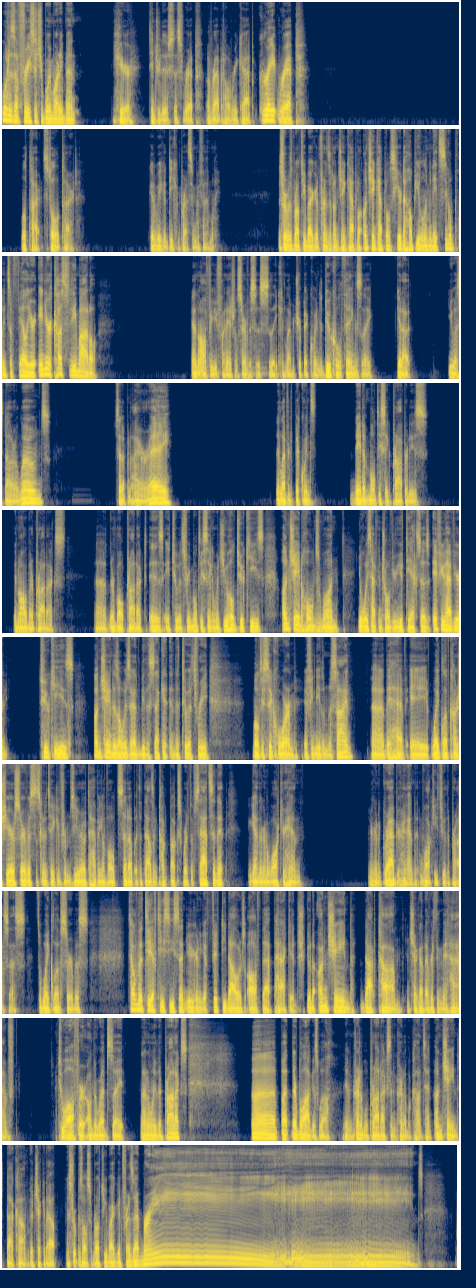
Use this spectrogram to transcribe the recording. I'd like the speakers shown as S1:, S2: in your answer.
S1: What is up, freaks? It's your boy Marty Bent here to introduce this rip of Rabbit Hole Recap. Great rip. A little tired, still a little tired. Good week of decompressing with family. This rip is brought to you by our good friends at Unchained Capital. Unchained Capital is here to help you eliminate single points of failure in your custody model and offer you financial services so that you can leverage your Bitcoin to do cool things like get out US dollar loans, set up an IRA. They leverage Bitcoin's native multi-sig properties in all their products. Uh, their vault product is a two or three multi-sig in which you hold two keys. Unchained holds one. You always have control of your UTXOs. If you have your two keys, Unchained is always there to be the second in the two or three multi-sig quorum if you need them to sign. Uh, they have a white glove concierge service that's going to take you from zero to having a vault set up with a thousand cuck bucks worth of sats in it. Again, they're going to walk your hand. They're going to grab your hand and walk you through the process. It's a white glove service. Tell them that TFTC sent you. You're going to get $50 off that package. Go to unchained.com and check out everything they have to offer on their website. Not only their products, uh, but their blog as well. They have incredible products and incredible content. Unchained.com. Go check it out. This rip is also brought to you by our good friends at Braiins.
